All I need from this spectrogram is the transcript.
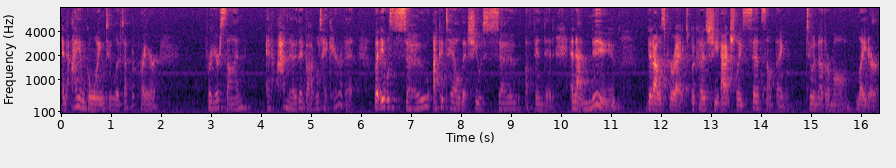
And I am going to lift up a prayer for your son. And I know that God will take care of it. But it was so, I could tell that she was so offended. And I knew that I was correct because she actually said something to another mom later,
